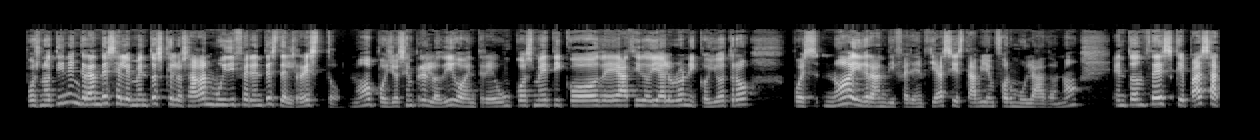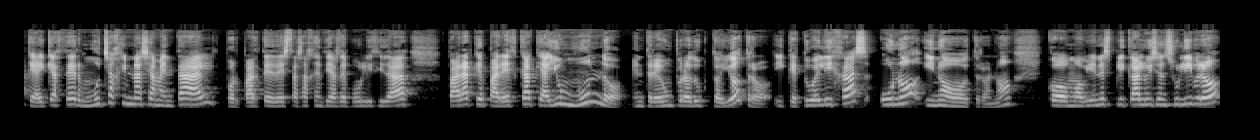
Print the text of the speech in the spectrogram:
pues no tienen grandes elementos que los hagan muy diferentes del resto, ¿no? Pues yo siempre lo digo, entre un cosmético de ácido hialurónico y otro, pues no hay gran diferencia si está bien formulado, ¿no? Entonces, ¿qué pasa? Que hay que hacer mucha gimnasia mental por parte de estas agencias de publicidad para que parezca que hay un mundo entre un producto y otro y que tú elijas uno y no otro, ¿no? Como bien explica Luis en su libro,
